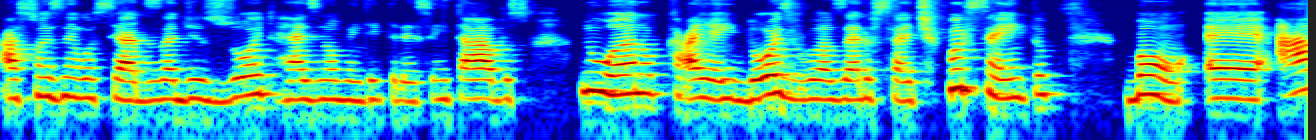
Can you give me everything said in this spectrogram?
ações negociadas a R$ 18,93, no ano cai aí 2,07%. Bom, é, a,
